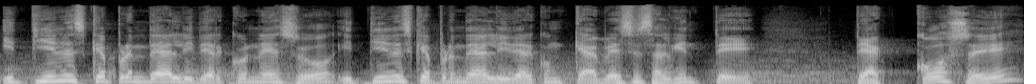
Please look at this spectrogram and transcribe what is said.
Y tienes que aprender a lidiar con eso. Y tienes que aprender a lidiar con que a veces alguien te, te acose.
